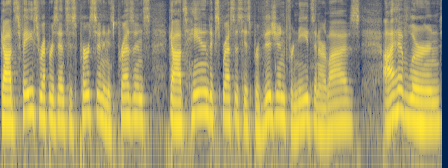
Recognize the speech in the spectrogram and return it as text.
God's face represents his person and his presence. God's hand expresses his provision for needs in our lives. I have learned,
